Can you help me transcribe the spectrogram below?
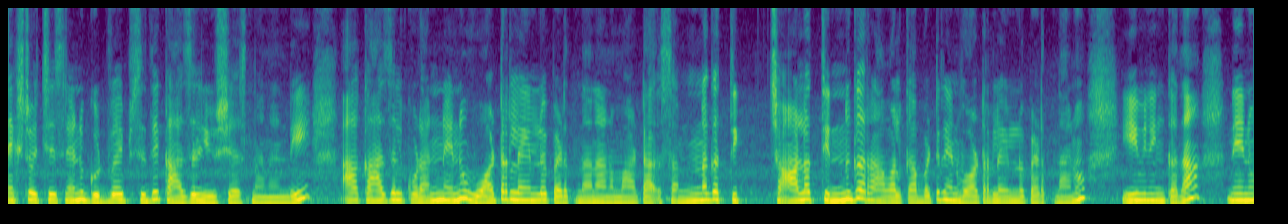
నెక్స్ట్ వచ్చేసి నేను గుడ్ వైబ్స్‌ది కాజల్ యూజ్ చేస్తున్నానండి. ఆ కాజల్ కూడా నేను వాటర్ లైన్‌లో పెడుతున్నాను అనమాట సన్నగా థిక్ చాలా థిన్‌గా రావాలి కాబట్టి నేను వాటర్ లైన్‌లో పెడుతున్నాను. ఈవినింగ్ కదా! నేను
